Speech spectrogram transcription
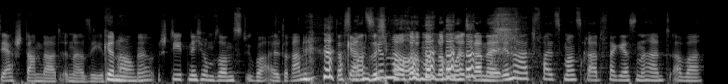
der Standard in der Seefahrt. Genau. Ne? Steht nicht umsonst überall dran, dass man sich genau. auch immer noch mal dran erinnert, falls man es gerade vergessen hat. Aber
